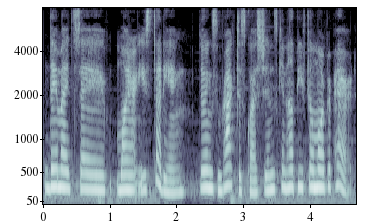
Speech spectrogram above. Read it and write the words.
They might say, why aren't you studying? Doing some practice questions can help you feel more prepared.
